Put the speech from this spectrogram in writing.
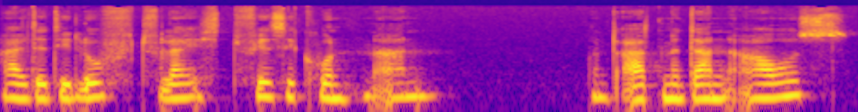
halte die Luft vielleicht vier Sekunden an und atme dann aus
